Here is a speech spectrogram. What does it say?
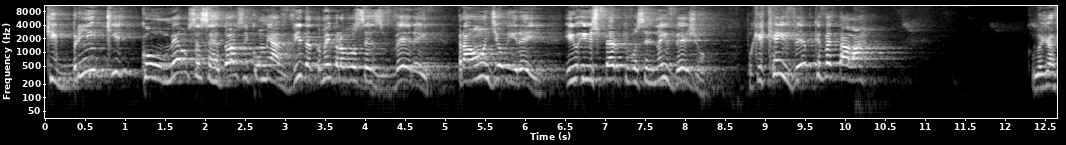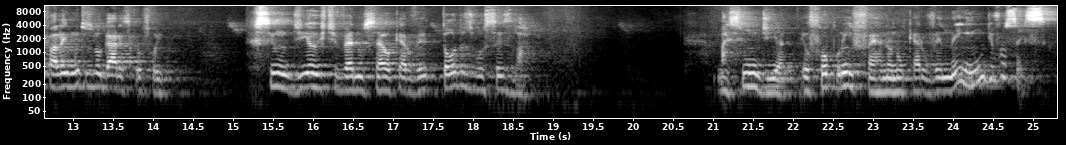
que brinque com o meu sacerdócio e com minha vida também para vocês verem para onde eu irei. E, e espero que vocês nem vejam, porque quem vê é porque vai estar lá. Como eu já falei em muitos lugares que eu fui. Se um dia eu estiver no céu, eu quero ver todos vocês lá. Mas se um dia eu for para o inferno, eu não quero ver nenhum de vocês.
